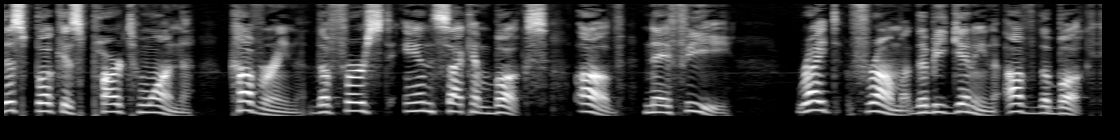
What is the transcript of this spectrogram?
This book is part one covering the first and second books of Nephi. Right from the beginning of the book,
